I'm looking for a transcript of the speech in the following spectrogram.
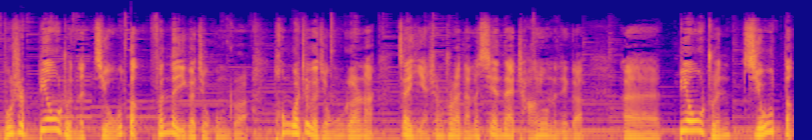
不是标准的九等分的一个九宫格，通过这个九宫格呢，再衍生出来咱们现在常用的这个呃标准九等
